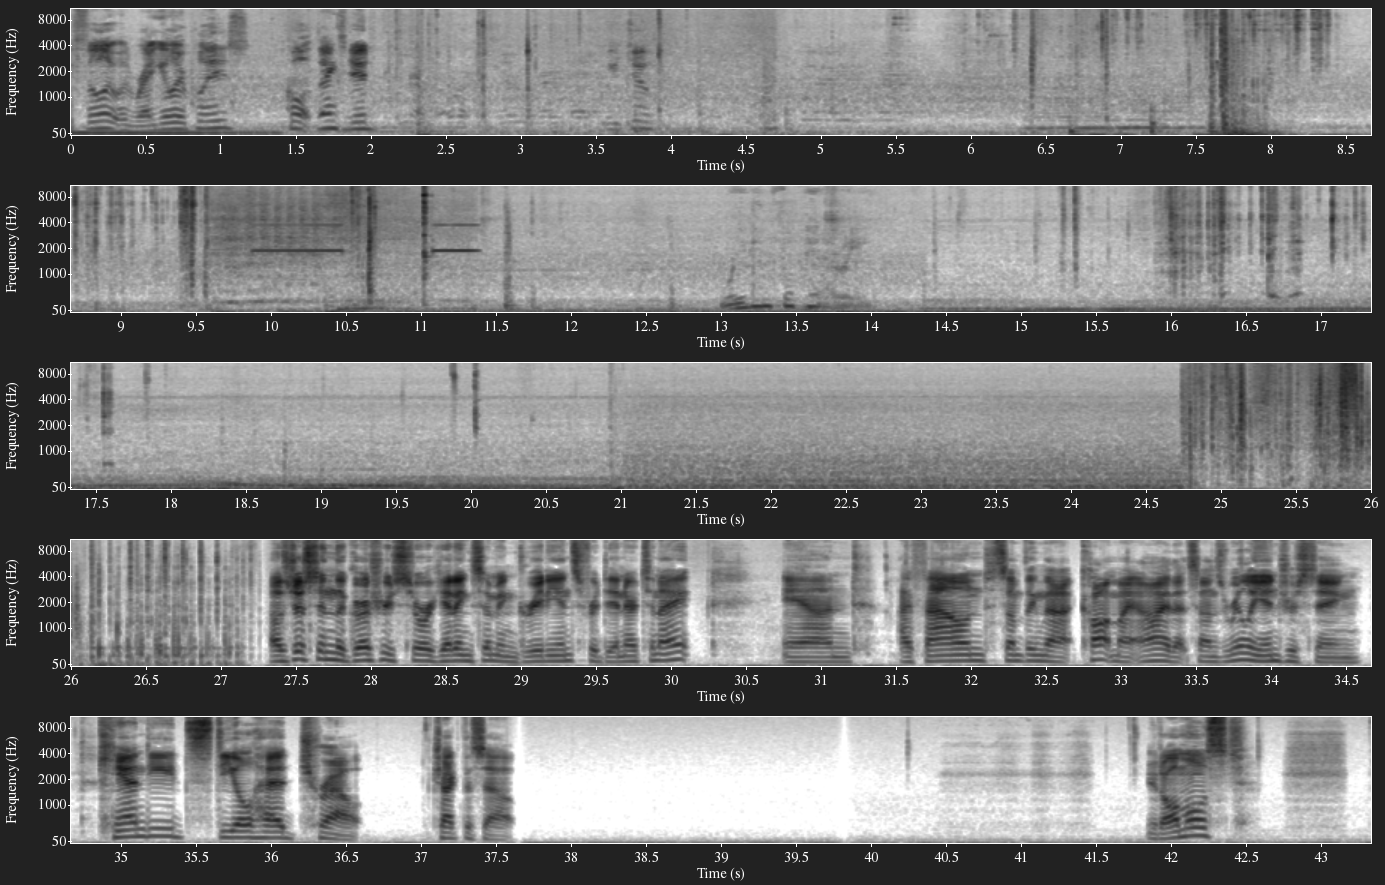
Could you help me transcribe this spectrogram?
You fill it with regular, please? Cool. Thanks, dude. You too. Waiting for Perry. I was just in the grocery store getting some ingredients for dinner tonight, and I found something that caught my eye that sounds really interesting. Candied steelhead trout. Check this out. It almost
